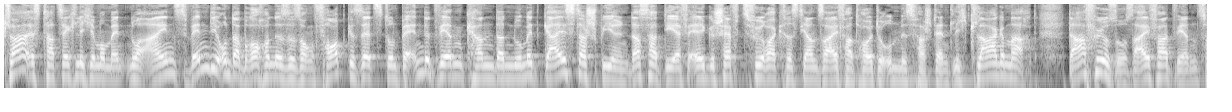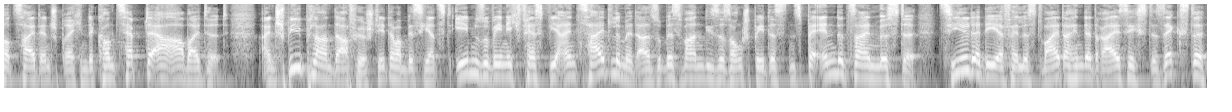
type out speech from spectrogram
Klar ist tatsächlich im Moment nur eins, wenn die unterbrochene Saison fortgesetzt und beendet werden kann, dann nur mit Geisterspielen. Das hat DFL-Geschäftsführer Christian Seifert heute unmissverständlich klar gemacht. Dafür, so Seifert, werden zurzeit entsprechende Konzepte erarbeitet. Ein Spielplan dafür steht aber bis jetzt ebenso wenig fest wie ein Zeitlimit, also bis wann die Saison spätestens beendet sein müsste. Ziel der DFL ist weiterhin der 30.06.,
